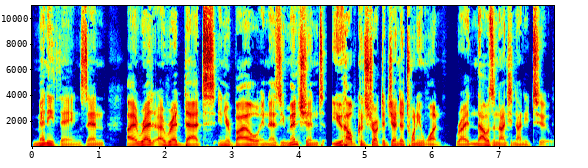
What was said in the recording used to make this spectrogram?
many things. And I read I read that in your bio and as you mentioned you helped construct Agenda 21 right? And that was in 1992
